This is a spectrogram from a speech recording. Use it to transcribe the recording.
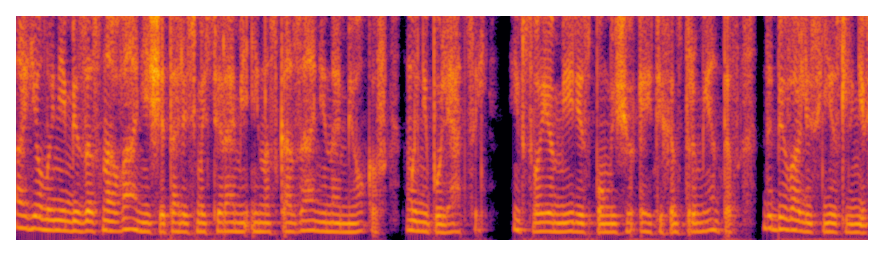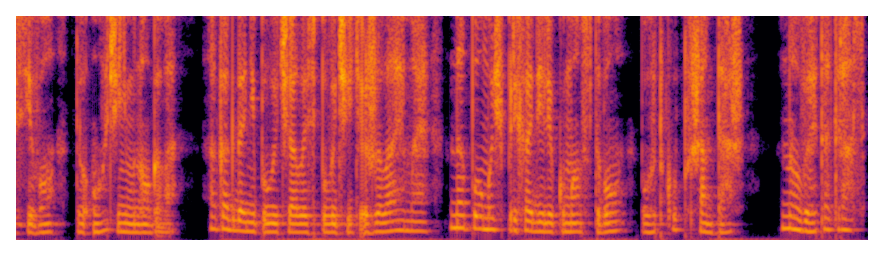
Айолы не без оснований считались мастерами иносказаний, намеков, манипуляций. И в своем мире с помощью этих инструментов добивались, если не всего, то очень многого. А когда не получалось получить желаемое, на помощь приходили кумовство, подкуп, шантаж. Но в этот раз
